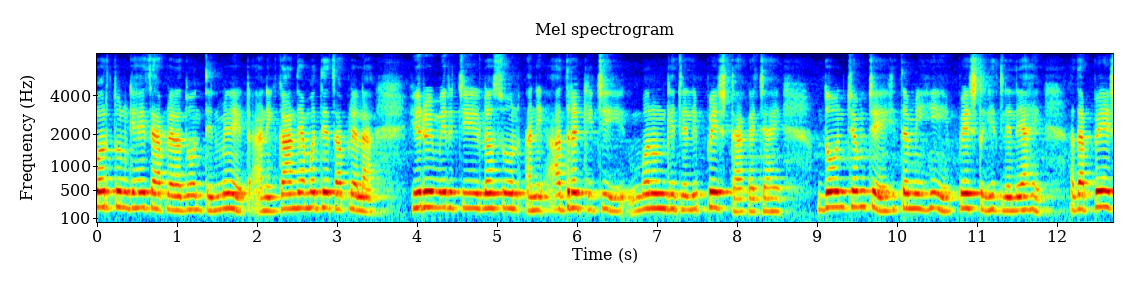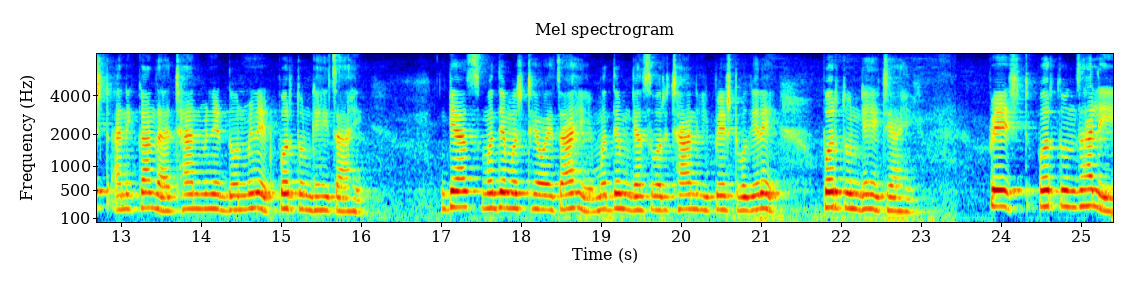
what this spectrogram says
परतून घ्यायचा आहे आपल्याला दोन तीन मिनिट आणि कांद्यामध्येच आपल्याला हिरवी मिरची लसूण आणि अद्रकीची बनवून घेतलेली पेस्ट टाकायची आहे. दोन चमचे इथं मी ही पेस्ट घेतलेली आहे. आता पेस्ट आणि कांदा छान मिनिट दोन मिनिट परतून घ्यायचा आहे. गॅस मध्यमच ठेवायचा आहे. मध्यम गॅसवर छान ही पेस्ट वगैरे परतून घ्यायची आहे. पेस्ट परतून झाली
